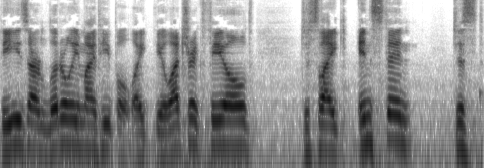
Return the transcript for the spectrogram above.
These are literally my people. Like the electric field just like instant just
